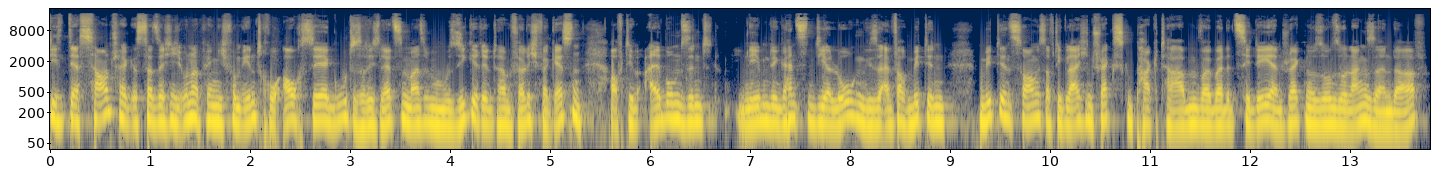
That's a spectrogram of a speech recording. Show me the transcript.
die, der Soundtrack ist tatsächlich unabhängig vom Intro auch sehr gut. Das hatte ich das letzte Mal, als wir über Musik geredet haben, völlig vergessen. Auf dem Album sind neben den ganzen Dialogen, die sie einfach mit den, mit den Songs auf die gleichen Tracks gepackt haben, weil bei der CD ein Track nur so und so lang sein darf,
